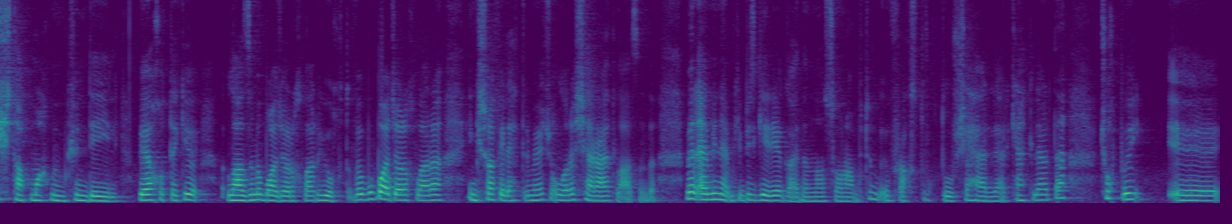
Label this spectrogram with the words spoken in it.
iş tapmaq mümkün deyil və yaxud da ki, lazımi bacarıqları yoxdur və bu bacarıqlara inkişaf elətdirmək üçün onlara şərait lazımdır. Mən əminəm ki, biz geriyə qayıdandan sonra bütün infrastruktur, şəhərlər, kəndlərdə çox böyük e,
